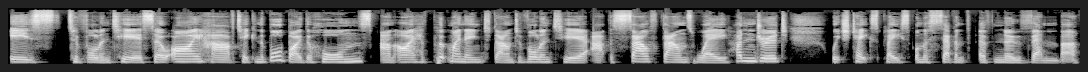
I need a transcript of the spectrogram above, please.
is to volunteer. So I have taken the bull by the horns and I have put my name down to volunteer at the South Downs Way 100, which takes place on the 7th of November.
